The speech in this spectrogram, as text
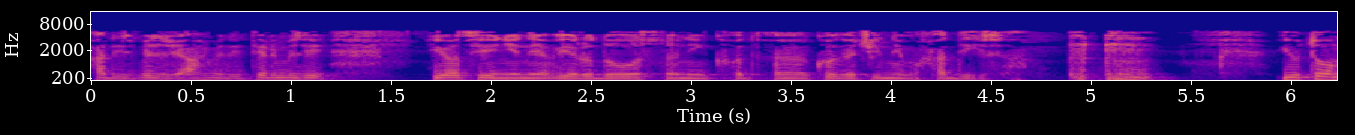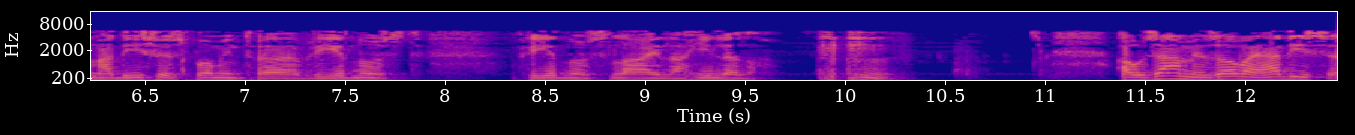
Hadis bilježi Ahmed i Tirmizi i ocijenjen je vjerodostojnim kod, e, kod većine hadisa. I u tom hadisu je spomenuta vrijednost vrijednost la ilaha illa A u zamenu za ovaj hadis e,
